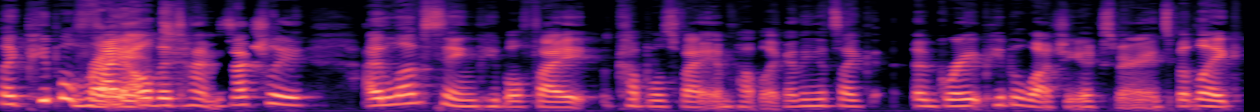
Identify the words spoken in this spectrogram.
Like people fight all the time. It's actually I love seeing people fight, couples fight in public. I think it's like a great people watching experience. But like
